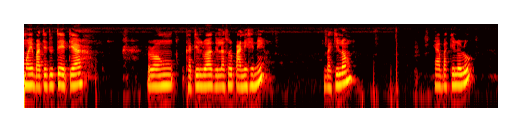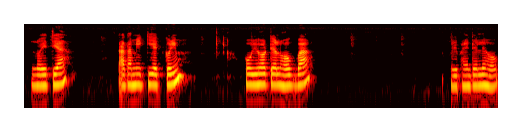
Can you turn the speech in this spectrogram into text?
মই বাতিটোতে এতিয়া ৰং ঘাটি লোৱা গিলাচৰ পানীখিনি। বাকি ল'ম। সেয়া বাকি ল'লোঁ। লৈ এতিয়া তাত আমি কি এড কৰিম? সৰিয়হৰ তেল হওক বা ৰিফাইন তেলেই হওক।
